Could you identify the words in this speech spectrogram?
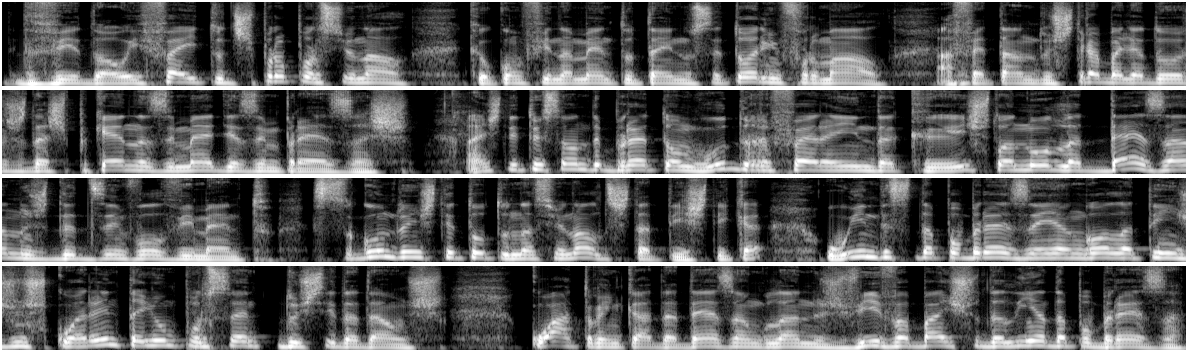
devido ao efeito desproporcional que o confinamento tem no setor informal, afetando os trabalhadores das pequenas e médias empresas. A instituição de Bretton Woods refere ainda que isto anula 10 anos de desenvolvimento. Segundo o Instituto Instituto Nacional de Estatística, o índice da pobreza em Angola atinge os 41% dos cidadãos. 4 em cada 10 angolanos vive abaixo da linha da pobreza,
